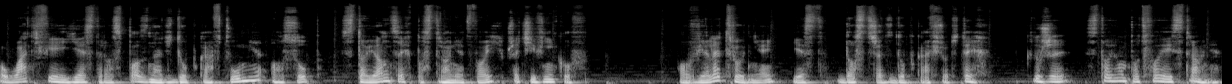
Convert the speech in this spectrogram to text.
łatwiej jest rozpoznać dupka w tłumie osób stojących po stronie Twoich przeciwników. O wiele trudniej jest dostrzec dupka wśród tych, którzy stoją po Twojej stronie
